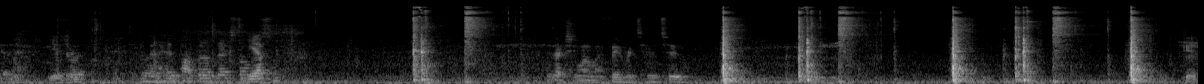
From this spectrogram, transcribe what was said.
Good. Yes, sir. Go ahead, head pop it up next on Yep. this one. He's actually one of my favorites here too. Good.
